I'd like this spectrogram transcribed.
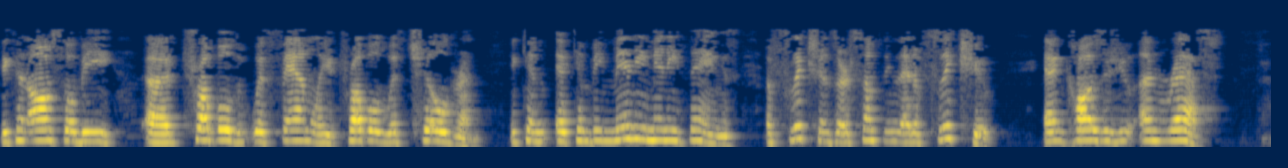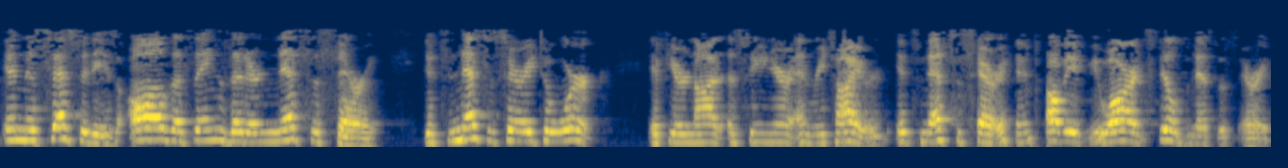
It can also be uh, troubled with family, troubled with children. It can it can be many many things. Afflictions are something that afflicts you and causes you unrest. In necessities, all the things that are necessary. It's necessary to work if you're not a senior and retired. It's necessary. And probably if you are, it's still necessary.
